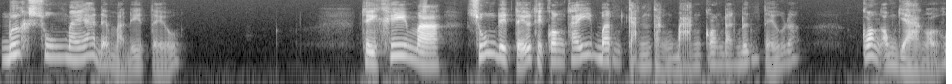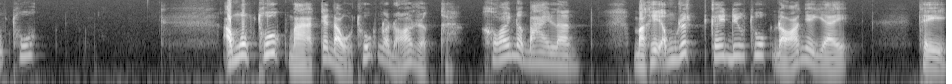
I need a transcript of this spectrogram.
bước xuống mé để mà đi tiểu. Thì khi mà xuống đi tiểu thì con thấy bên cạnh thằng bạn con đang đứng tiểu đó. Có một ông già ngồi hút thuốc. Ông hút thuốc mà cái đầu thuốc nó đỏ rực à. khói nó bay lên. Mà khi ông rít cái điếu thuốc đỏ như vậy, thì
